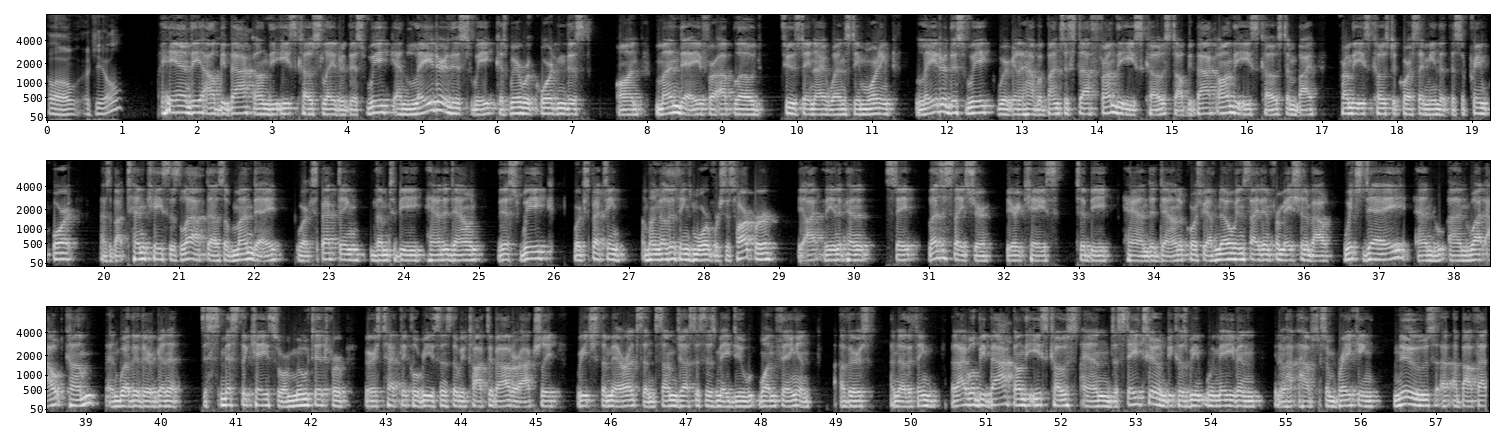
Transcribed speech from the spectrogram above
Hello, Akhil. Hey, Andy, I'll be back on the East Coast later this week. And later this week, because we're recording this on Monday for upload Tuesday night, Wednesday morning. Later this week, we're going to have a bunch of stuff from the East Coast. I'll be back on the East Coast. And by from the East Coast, of course, I mean that the Supreme Court has about 10 cases left as of Monday. We're expecting them to be handed down this week. We're expecting, among other things, Moore versus Harper, the, the independent state legislature theory case to be handed down. Of course, we have no inside information about which day and, and what outcome and whether they're going to dismiss the case or moot it for various technical reasons that we've talked about or actually reach the merits. And some justices may do one thing and others another thing. But I will be back on the East Coast and stay tuned because we, we may even you know have some breaking news uh, about that.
